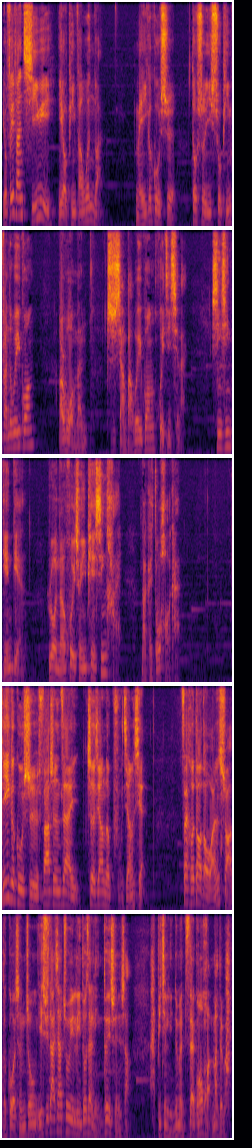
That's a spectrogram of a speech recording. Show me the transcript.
有非凡奇遇，也有平凡温暖。每一个故事都是一束平凡的微光，而我们只是想把微光汇集起来，星星点点，若能汇成一片星海，那该多好看！第一个故事发生在浙江的浦江县，在和道道玩耍的过程中，也许大家注意力都在领队身上，哎，毕竟领队们自带光环嘛，对吧？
